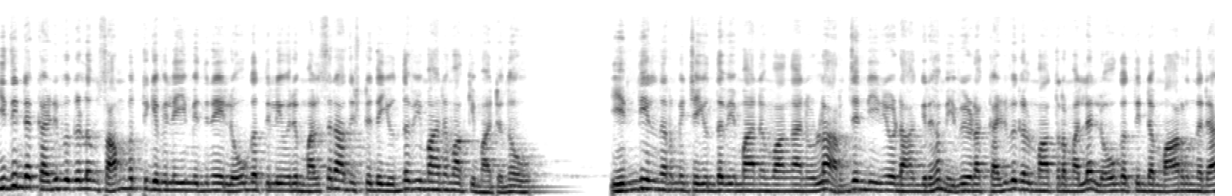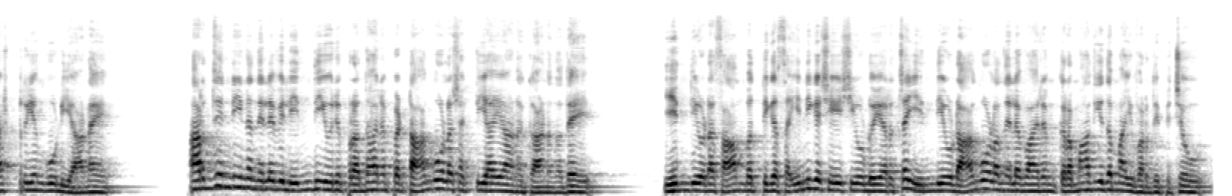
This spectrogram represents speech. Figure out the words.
ഇതിന്റെ കഴിവുകളും സാമ്പത്തിക വിലയും ഇതിനെ ലോകത്തിലെ ഒരു മത്സരാധിഷ്ഠിത യുദ്ധവിമാനമാക്കി മാറ്റുന്നു. ഇന്ത്യയിൽ നിർമ്മിച്ച യുദ്ധവിമാനം വാങ്ങാനുള്ള അർജന്റീനയുടെ ആഗ്രഹം ഇവയുടെ കഴിവുകൾ മാത്രമല്ല ലോകത്തിന്റെ മാറുന്ന രാഷ്ട്രീയം കൂടിയാണ്. അർജന്റീന നിലവിൽ ഇന്ത്യ ഒരു പ്രധാനപ്പെട്ട ആഗോള ശക്തിയായാണ് കാണുന്നത്. ഇന്ത്യയുടെ സാമ്പത്തിക സൈനിക ശേഷിയുടെ ഉയർച്ച ഇന്ത്യയുടെ ആഗോള നിലവാരം ക്രമാതീതമായി വർദ്ധിപ്പിച്ചു.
